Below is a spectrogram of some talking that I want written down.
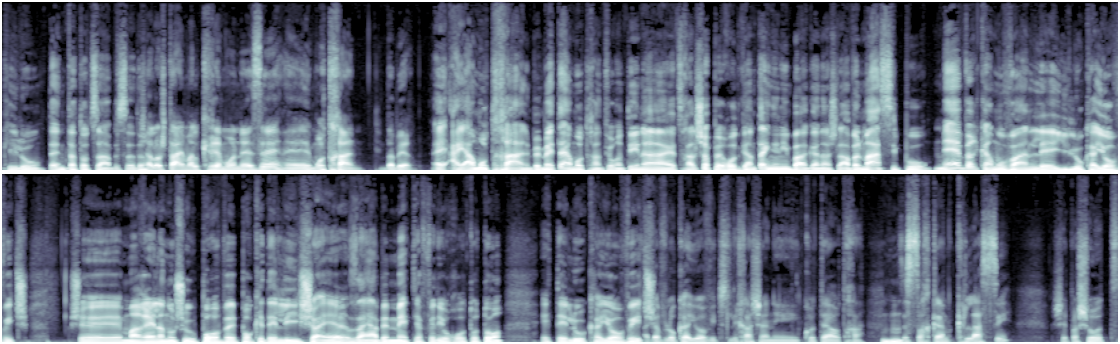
כאילו, תן את התוצאה, בסדר? 3-2 על קרמונזה, אה, מותחן, דבר. היה מותחן, באמת היה מותחן. פיורנטינה צריכה לשפר עוד גם את העניינים בהגנה שלה, אבל מה הסיפור? מעבר כמובן ללוקה יוביץ', שמראה לנו שהוא פה ופה כדי להישאר. זה היה באמת יפה לראות אותו, את אה, לוקה יוביץ'. אגב, לוקה יוביץ', סליחה שאני קוטע אותך. מהמם. זה שחקן קלאסי, שפשוט,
